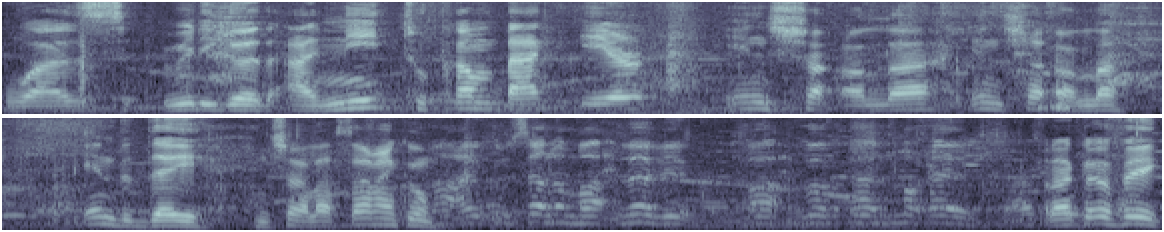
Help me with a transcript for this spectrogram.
was really good. I need to come back here, inshallah, inshallah in the day inshallah السلام عليكم وعليكم السلام مرحبا بك مرحبا فيك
